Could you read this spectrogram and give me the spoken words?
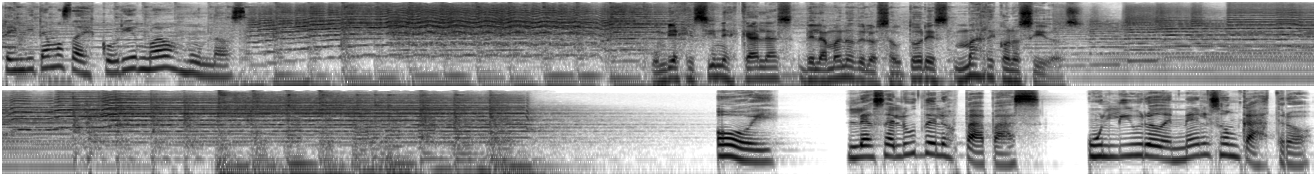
Te invitamos a descubrir nuevos mundos. Un viaje sin escalas de la mano de los autores más reconocidos. Hoy, La salud de los papas, un libro de Nelson Castro,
